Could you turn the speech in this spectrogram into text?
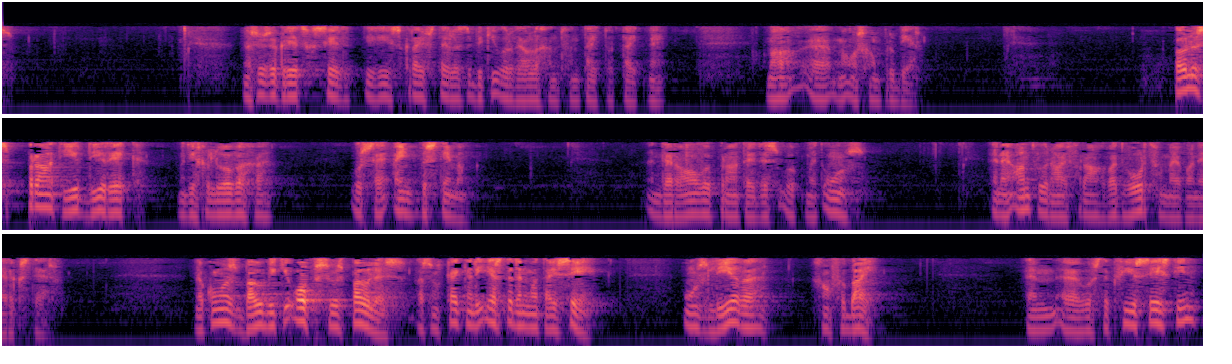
Nou soos ek reeds gesê het, hierdie skryfstyl is 'n bietjie oorweldigend van tyd tot tyd, né? Nee. Maar uh maar ons gaan probeer. Paulus praat hier direk met die gelowige oor sy eindbestemming. En derhalwe praat hy dus ook met ons. En hy antwoord daai vraag: Wat word van my wanneer ek sterf? Nou kom ons bou bietjie op soos Paulus. As ons kyk na die eerste ding wat hy sê, ons lewe gaan verby. In uh, hoofstuk 4:16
